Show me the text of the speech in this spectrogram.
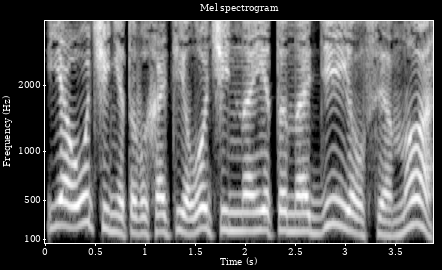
Я очень этого хотел, очень на это надеялся, но...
